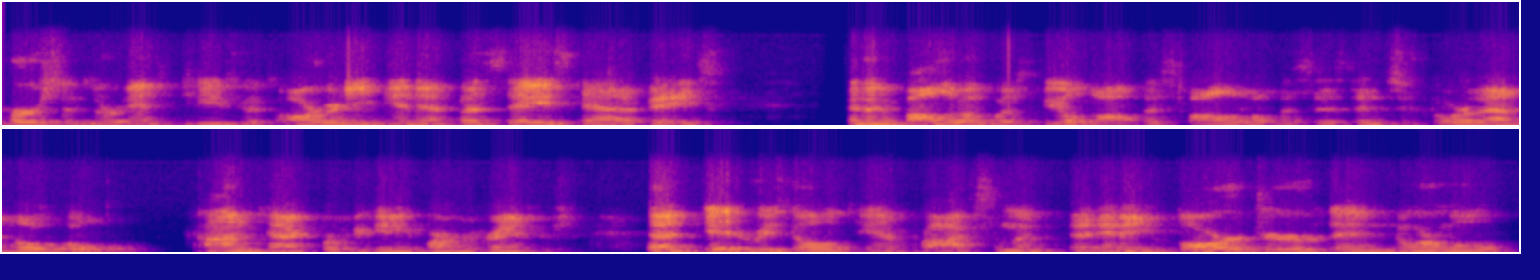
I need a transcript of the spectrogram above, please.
persons or entities that's already in FSA's database. And then followed up with field office follow-up assistance for that local contact for beginning farmers ranchers. That did result in approximate, in a larger than normal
